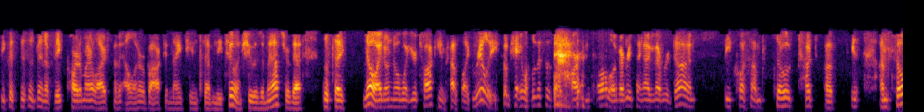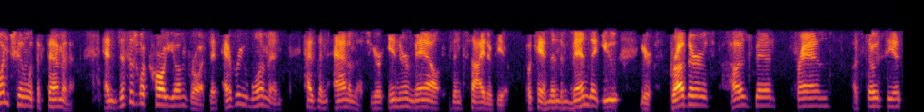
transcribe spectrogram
Because this has been a big part of my life from Eleanor Bach in 1972, and she was a master of that. They'll say, no, I don't know what you're talking about. Like, really? Okay, well, this is like heart and soul of everything I've ever done because I'm so touch, uh, I'm so in tune with the feminine. And this is what Carl Jung brought that every woman has an animus. Your inner male is inside of you. Okay, and then the men that you, your brothers, husband, friends, associates,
